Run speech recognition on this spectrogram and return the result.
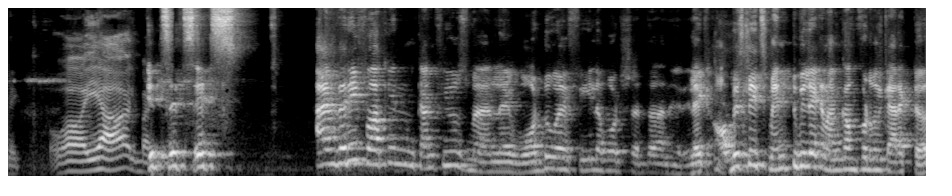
Like, uh, yeah, but It's it's it's. I'm very fucking confused, man. Like, what do I feel about Shraddha? Anedi? Like, obviously, it's meant to be like an uncomfortable character,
